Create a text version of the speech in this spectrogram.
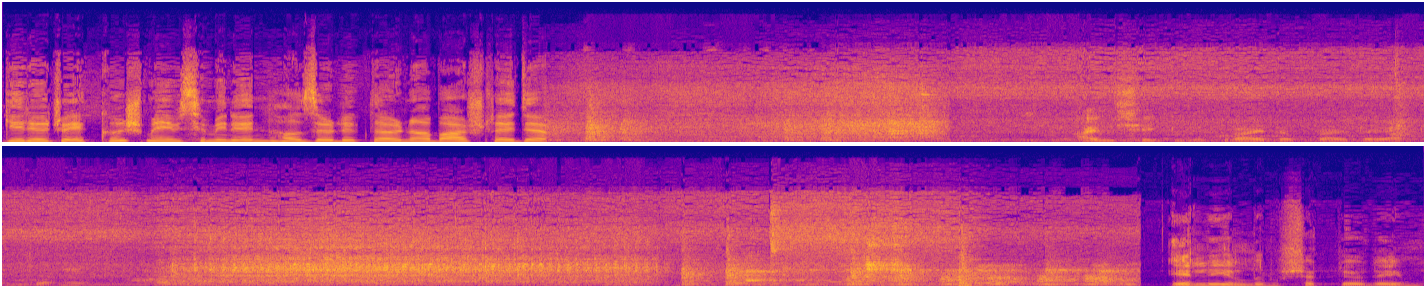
gelecek kış mevsiminin hazırlıklarına başladı. Aynı şekilde burayı da burayı da yapınca. Evet. 50 yıldır bu sektördeyim.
